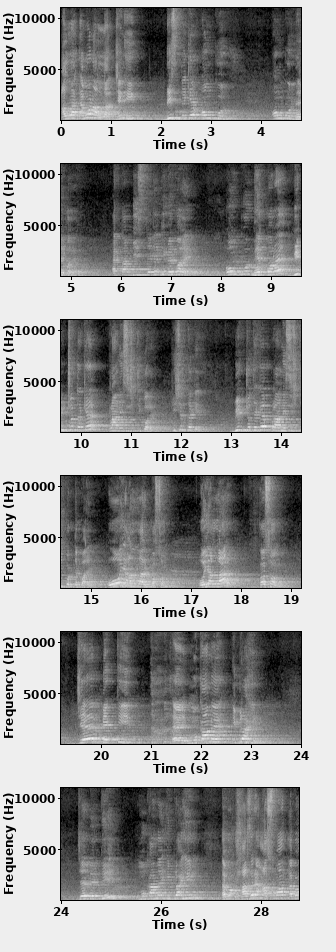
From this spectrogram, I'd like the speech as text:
আল্লাহ এমন আল্লাহ যিনি বীজ থেকে অঙ্কুর অঙ্কুর বের করে। একটা বীজ থেকে কি বের করে? অঙ্কুর বের করে বীর্য থেকে প্রাণী সৃষ্টি করে। কিসের থেকে? বীর্য থেকে প্রাণী সৃষ্টি করতে পারে। ওই আল্লাহর কসম। ওই আল্লাহর কসম। যে ব্যক্তি মুকামে ইব্রাহিম, যে ব্যক্তি মুকামে ইব্রাহিম এবং হাজারে আসওয়াদ এবং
